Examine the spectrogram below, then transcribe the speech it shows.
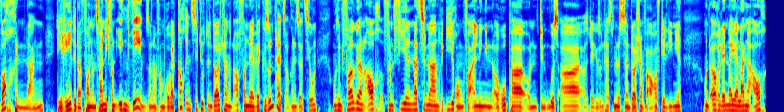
wochenlang die Rede davon und zwar nicht von irgendwem, sondern vom Robert-Koch-Institut in Deutschland und auch von der Weltgesundheitsorganisation und in Folge dann auch von vielen nationalen Regierungen, vor allen Dingen in Europa und den USA. Also der Gesundheitsminister in Deutschland war auch auf der Linie und eure Länder ja lange auch,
